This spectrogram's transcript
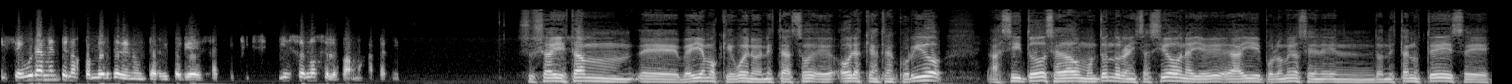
y seguramente nos convierten en un territorio de sacrificio. Y eso no se los vamos a permitir. Susay, están, eh, veíamos que, bueno, en estas eh, horas que han transcurrido, así todo se ha dado un montón de organización, ahí, por lo menos en, donde están ustedes eh,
